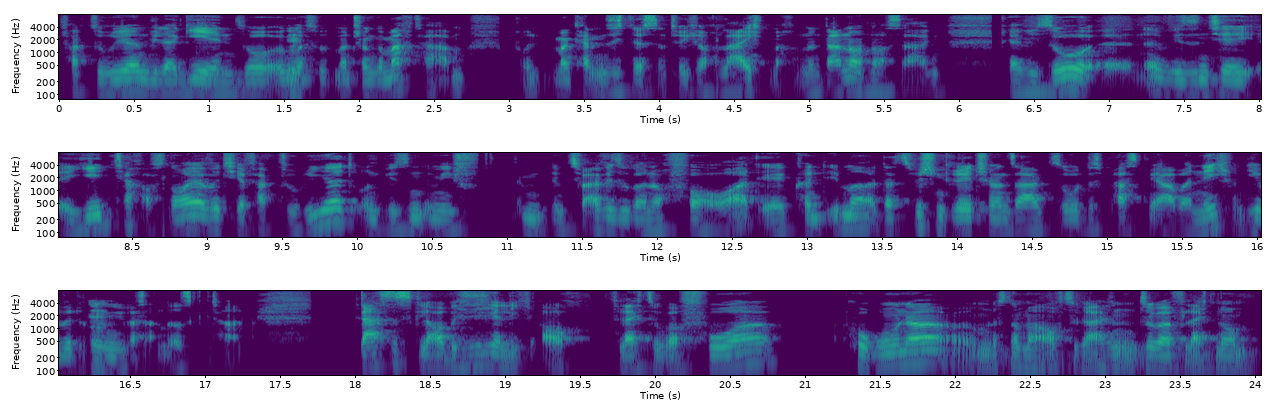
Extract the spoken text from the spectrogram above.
fakturieren, wieder gehen. So, irgendwas mhm. wird man schon gemacht haben. Und man kann sich das natürlich auch leicht machen und dann auch noch sagen, ja, wieso, äh, ne, wir sind hier jeden Tag aufs Neue wird hier fakturiert und wir sind irgendwie im, im Zweifel sogar noch vor Ort. Ihr könnt immer dazwischen grätschen und sagen, so, das passt mir aber nicht und hier wird mhm. irgendwie was anderes getan. Das ist, glaube ich, sicherlich auch vielleicht sogar vor Corona, um das nochmal aufzugreifen, sogar vielleicht noch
